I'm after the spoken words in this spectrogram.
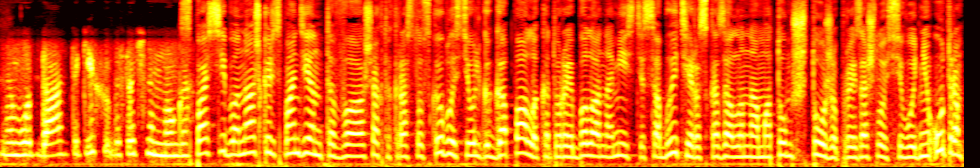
ну вот, да, таких достаточно много. Спасибо. Наш корреспондент в шахтах Ростовской области Ольга Гапала, которая была на месте событий, рассказала нам о том, что же произошло сегодня утром.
